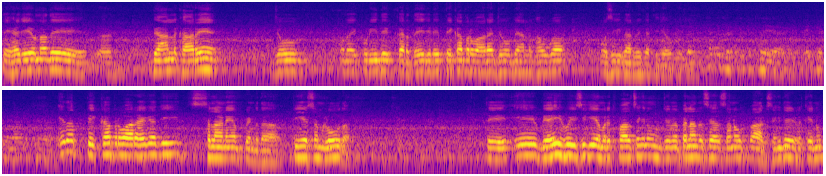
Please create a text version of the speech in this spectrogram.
ਤੇ ਹਜੇ ਉਹਨਾਂ ਦੇ ਬਿਆਨ ਲਿਖਾ ਰਹੇ ਆ ਜੋ ਉਹਨਾਂ ਦੀ ਕੁੜੀ ਦੇ ਘਰ ਦੇ ਜਿਹੜੇ ਪੇਕਾ ਪਰਿਵਾਰ ਹੈ, ਜੋ ਬਿਆਨ ਲਿਖਾਊਗਾ ਉਸੇ ਦੀ ਕਾਰਵਾਈ ਕੀਤੀ ਜਾਊਗੀ। ਇਹਦਾ ਪੇਕਾ ਪਰਿਵਾਰ ਹੈਗਾ ਜੀ ਸਲਾਣਿਆ ਪਿੰਡ ਦਾ, ਪੀਐਸਐਮ ਲੋਹ ਦਾ। ਤੇ ਇਹ ਵਿਆਹੀ ਹੋਈ ਸੀਗੀ ਅਮਰਿਤਪਾਲ ਸਿੰਘ ਨੂੰ, ਜਿਵੇਂ ਪਹਿਲਾਂ ਦੱਸਿਆ ਸਾਨੂੰ ਭਾਗ ਸਿੰਘ ਦੇ ਲੜਕੇ ਨੂੰ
